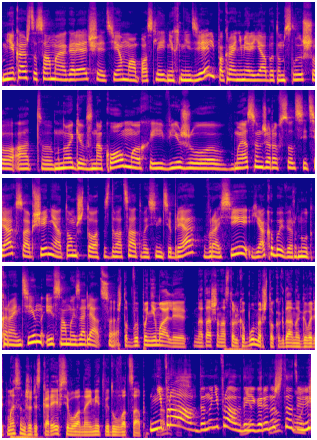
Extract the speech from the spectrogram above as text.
Мне кажется, самая горячая тема последних недель, по крайней мере, я об этом слышу от многих знакомых и вижу в мессенджерах, в соцсетях сообщения о том, что с 20 сентября в России якобы вернут карантин и самоизоляцию. Чтобы вы понимали, Наташа настолько бумер, что когда она говорит мессенджеры, скорее всего, она имеет в виду WhatsApp. Неправда, ну неправда, Нет? Игорь, ну, ну что ну, ты...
